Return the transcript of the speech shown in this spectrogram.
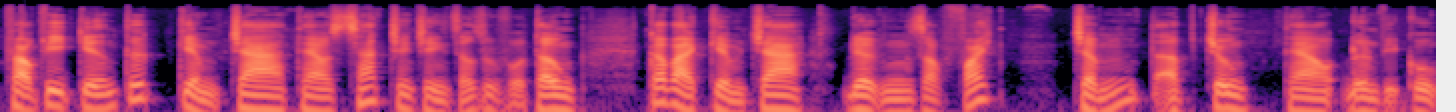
Phạm vi kiến thức kiểm tra theo sát chương trình giáo dục phổ thông. Các bài kiểm tra được dọc phách chấm tập trung theo đơn vị cụm.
